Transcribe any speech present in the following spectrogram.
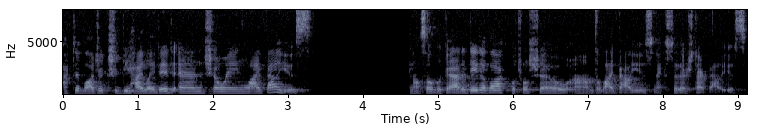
active logic should be highlighted and showing live values can also look at a data block, which will show um, the live values next to their start values.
